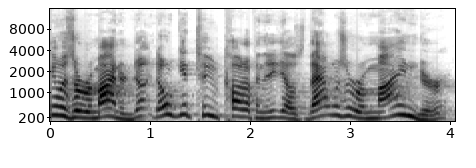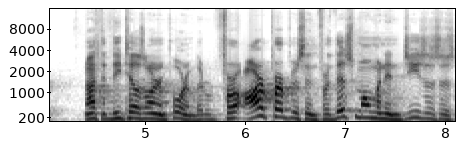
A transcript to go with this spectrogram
It was a reminder. Don't, don't get too caught up in the details. That was a reminder, not that details aren't important, but for our purpose and for this moment in Jesus'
